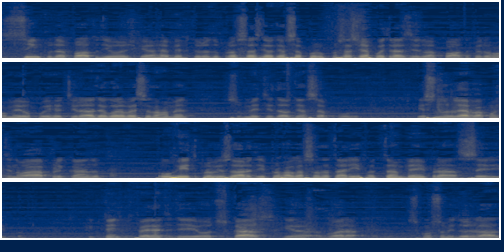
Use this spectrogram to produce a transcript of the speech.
5 da pauta de hoje, que é a reabertura do processo de audiência pública. O processo já foi trazido à pauta pelo Romeu, foi retirado e agora vai ser novamente submetido à audiência pública. Isso nos leva a continuar aplicando o rito provisório de prorrogação da tarifa também para a Seripa. O que tem diferente de outros casos, que agora os consumidores lá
